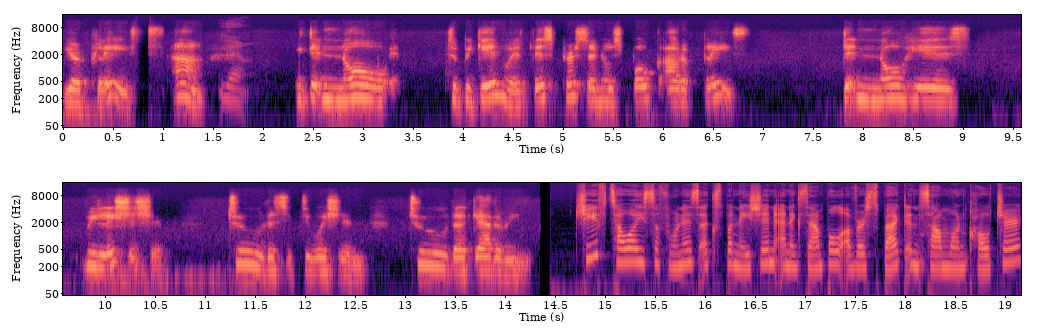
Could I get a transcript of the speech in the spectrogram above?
your place. Ah, Yeah. he didn't know to begin with. This person who spoke out of place didn't know his relationship to the situation, to the gathering. Chief Tawa Isafune's explanation and example of respect in Samoan culture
